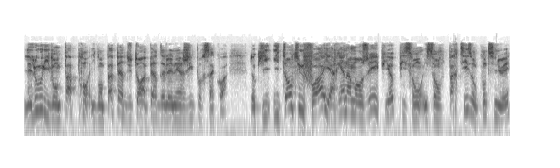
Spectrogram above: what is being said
les loups ils vont pas prendre, ils vont pas perdre du temps à perdre de l'énergie pour ça quoi. Donc ils, ils tentent une fois, il y a rien à manger et puis hop ils sont ils sont partis, ils ont continué.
